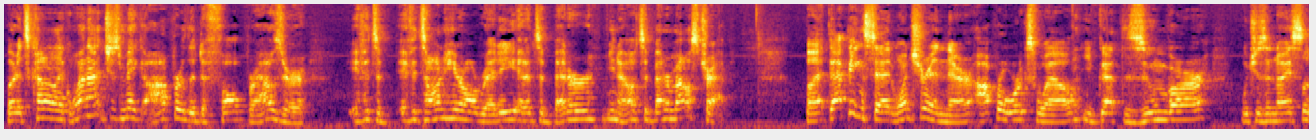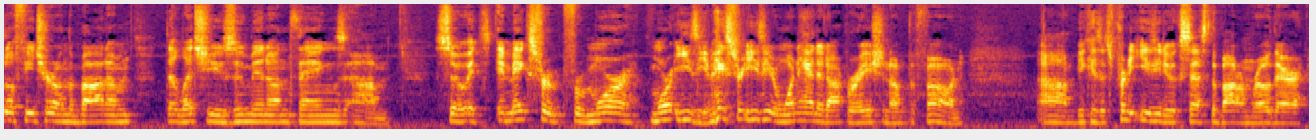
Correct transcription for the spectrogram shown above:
But it's kind of like, why not just make Opera the default browser? if it's a if it's on here already and it's a better you know it's a better mousetrap. But that being said, once you're in there, Opera works well. You've got the zoom bar, which is a nice little feature on the bottom that lets you zoom in on things. Um, so it's it makes for, for more more easy. It makes for easier one-handed operation of the phone um, because it's pretty easy to access the bottom row there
